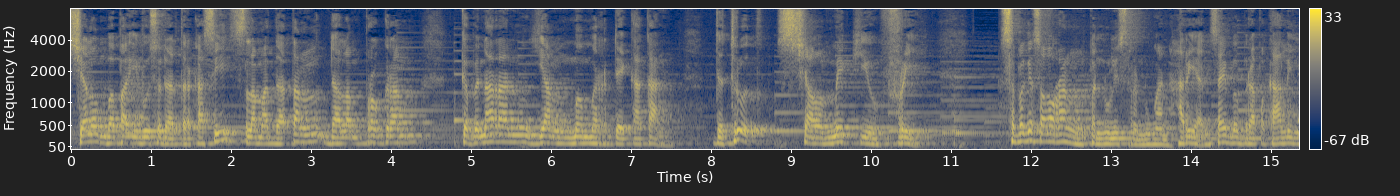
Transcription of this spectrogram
Shalom Bapak Ibu Saudara terkasih, selamat datang dalam program kebenaran yang memerdekakan. The truth shall make you free. Sebagai seorang penulis renungan harian, saya beberapa kali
